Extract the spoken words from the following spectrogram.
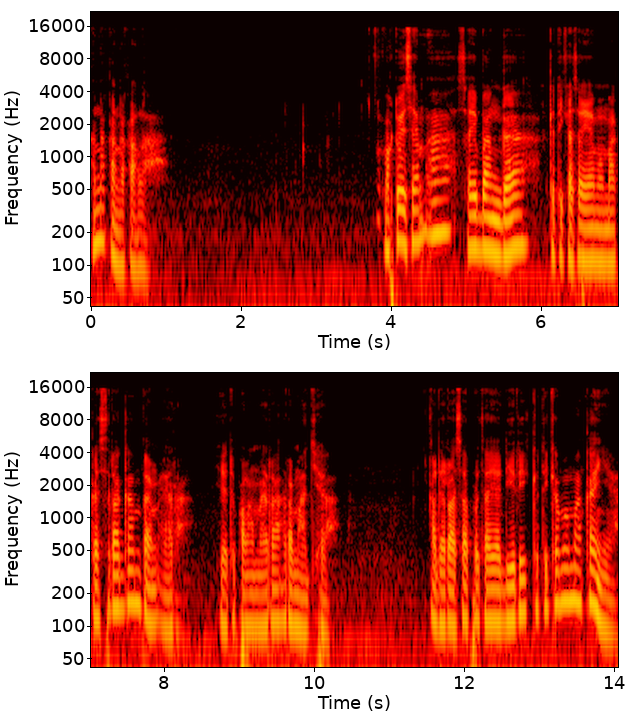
anak-anak Allah. Waktu SMA, saya bangga ketika saya memakai seragam PMR, yaitu palang merah remaja. Ada rasa percaya diri ketika memakainya,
